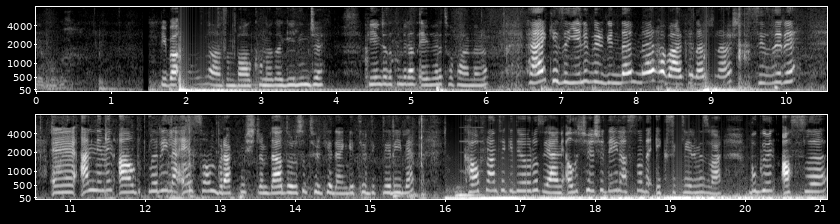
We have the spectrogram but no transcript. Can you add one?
Eyvallah. Bir bakmamız lazım balkona da gelince. Gelince zaten biraz evleri toparlarım. Herkese yeni bir günden merhaba arkadaşlar. Sizleri e, annemin aldıklarıyla en son bırakmıştım. Daha doğrusu Türkiye'den getirdikleriyle. Kaufland'a gidiyoruz. Yani alışverişe değil aslında da eksiklerimiz var. Bugün Aslı,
